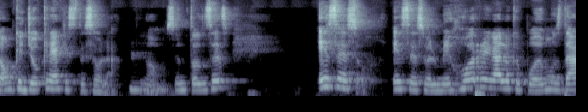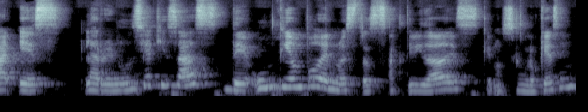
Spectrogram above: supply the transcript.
aunque yo crea que esté sola, vamos. Entonces, es eso, es eso. El mejor regalo que podemos dar es la renuncia quizás de un tiempo de nuestras actividades que nos enloquecen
